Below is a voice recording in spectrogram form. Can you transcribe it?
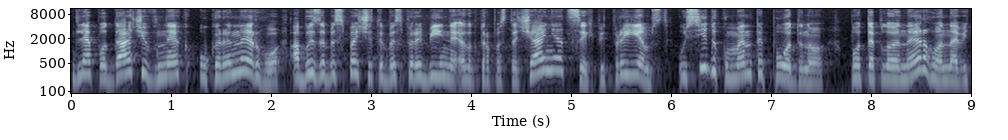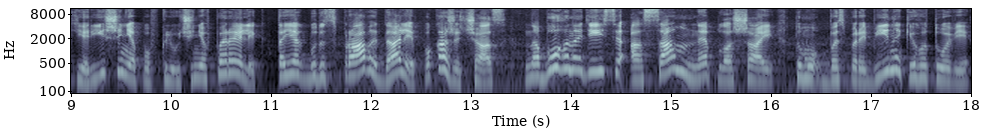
для подачі в НЕК Укренерго, аби забезпечити безперебійне електропостачання цих підприємств. Усі документи подано. По теплоенерго навіть є рішення по включенню в перелік. Та як будуть справи далі, покаже час. На Бога надійся, а сам не плашай. Тому безперебійники готові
